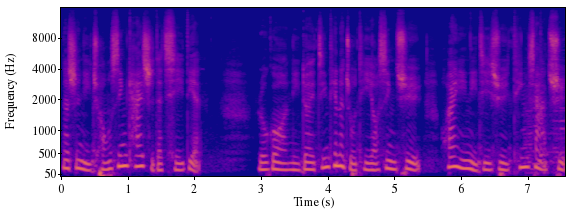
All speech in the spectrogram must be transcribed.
那是你重新开始的起点。如果你对今天的主题有兴趣，欢迎你继续听下去。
